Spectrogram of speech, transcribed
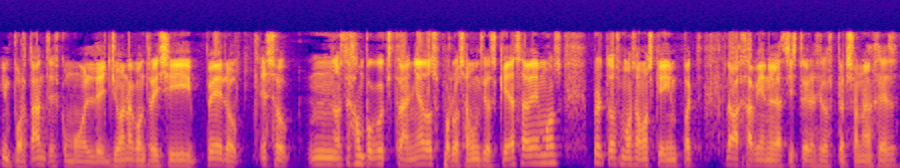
importantes como el de Jonah contra Ishii, pero eso nos deja un poco extrañados por los anuncios que ya sabemos, pero todos sabemos que Impact trabaja bien en las historias y los personajes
